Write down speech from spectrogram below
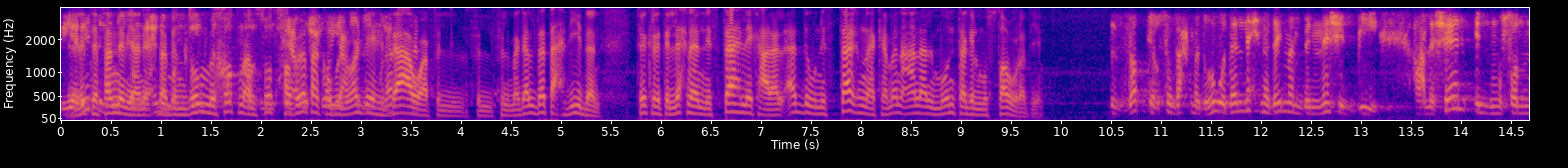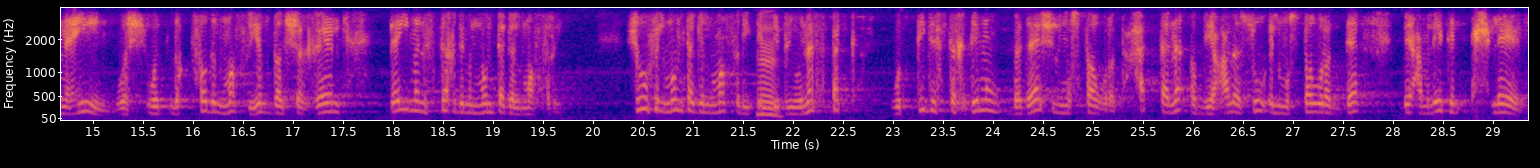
يا ريت يا فندم يعني إحنا بنضم صوتنا لصوت حضرتك وبنوجه دعوه في في المجال ده تحديدا. فكرة اللي إحنا نستهلك على القد ونستغنى كمان على المنتج المستورد يعني. بالظبط يا أستاذ أحمد. وهو ده اللي إحنا دايما بنناشد بيه. علشان المصنعين والإقتصاد المصري يفضل شغال دايما استخدم المنتج المصري شوف المنتج المصري م. اللي بيناسبك وابتدي استخدمه بداش المستورد حتى نقضي على سوق المستورد ده بعملية الإحلال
